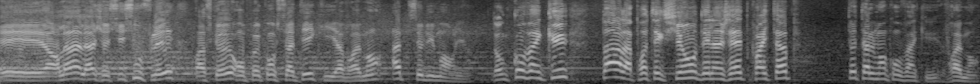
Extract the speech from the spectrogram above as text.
Et alors là, là, je suis soufflé parce qu'on peut constater qu'il n'y a vraiment absolument rien. Donc convaincu par la protection des lingettes Crytop? Totalement convaincu, vraiment.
